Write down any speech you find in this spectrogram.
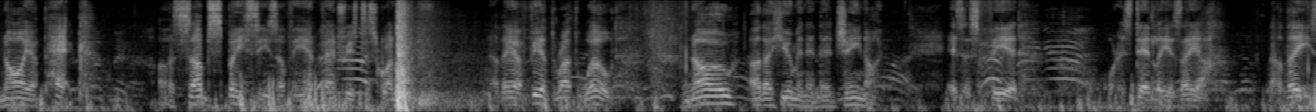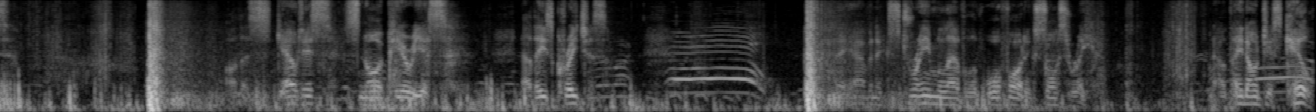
nigh a pack, of a subspecies of the Anfantrius disgruntlus. Now they are feared throughout the world. No other human in their genome is as feared or as deadly as they are. Now these are the Scoutus sniperious. Now these creatures an extreme level of warfighting sorcery. Now, they don't just kill,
